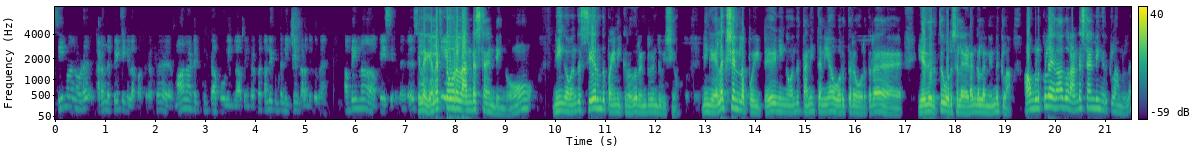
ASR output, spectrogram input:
சீமானோட கடந்த பேட்டிகளை பாக்குறப்ப மாநாட்டுக்கு கூப்பிட்டா போவீங்களா அப்படின்றப்ப தம்பி கூப்பிட்டா நிச்சயம் கலந்துக்குவேன் அப்படின்னு பேசியிருந்தாரு. இல்ல எலக்டோரல் அண்டர்ஸ்டாண்டிங்கும் நீங்க வந்து சேர்ந்து பயணிக்கிறதும் ரெண்டு ரெண்டு விஷயம். நீங்க எலெக்ஷன்ல போயிட்டு நீங்க வந்து தனித்தனியா ஒருத்தரை ஒருத்தரை எதிர்த்து ஒரு சில இடங்கள்ல நின்னுக்கலாம். அவங்களுக்குள்ள ஏதாவது ஒரு அண்டர்ஸ்டாண்டிங் இருக்கலாம்ல?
